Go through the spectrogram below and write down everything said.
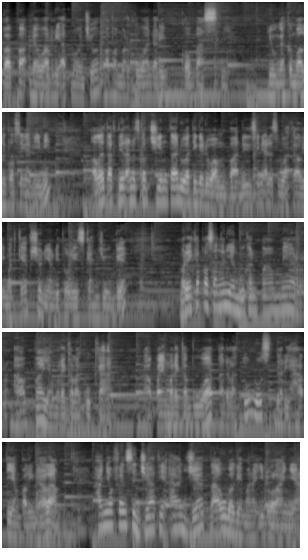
Bapak Dawardi Atmojo, Papa mertua dari Kobas nih. Diunggah kembali postingan ini oleh takdir underscore cinta 2324. Di sini ada sebuah kalimat caption yang dituliskan juga. Mereka pasangan yang bukan pamer apa yang mereka lakukan. Apa yang mereka buat adalah tulus dari hati yang paling dalam. Hanya fans sejati aja tahu bagaimana idolanya.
